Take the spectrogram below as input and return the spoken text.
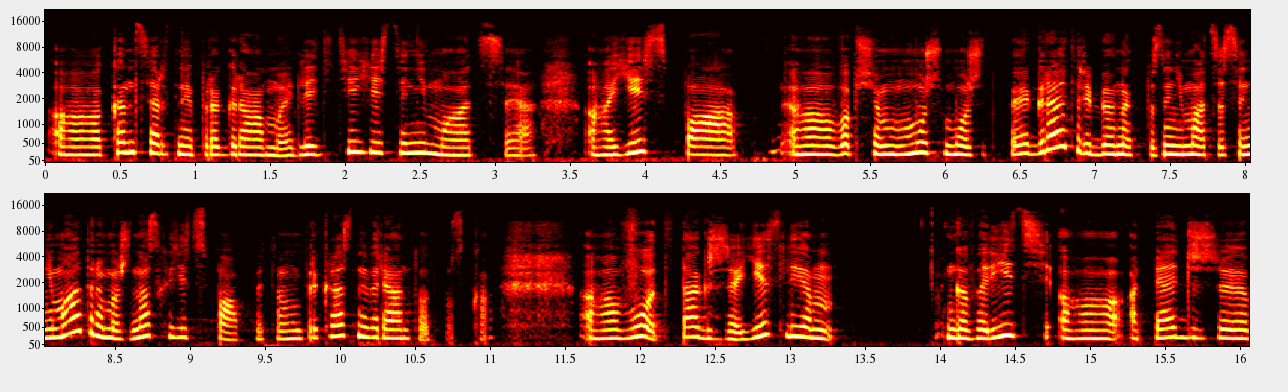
а, концертные программы, для детей есть анимация, а, есть спа. А, в общем, муж может поиграть, ребенок позаниматься с аниматором, а жена сходить в спа. Поэтому прекрасный вариант отпуска. Вот, также, если говорить, опять же,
